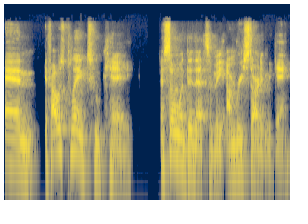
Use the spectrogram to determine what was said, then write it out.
And if I was playing 2K and someone did that to me, I'm restarting the game.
